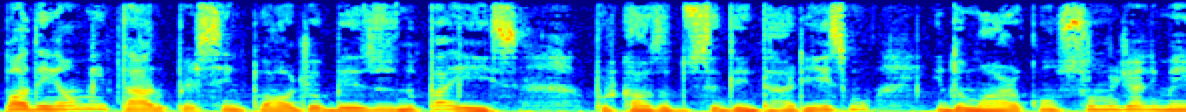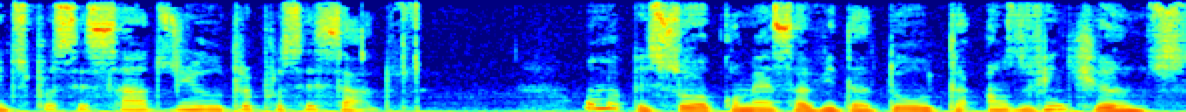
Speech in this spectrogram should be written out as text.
podem aumentar o percentual de obesos no país, por causa do sedentarismo e do maior consumo de alimentos processados e ultraprocessados. Uma pessoa começa a vida adulta aos 20 anos.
